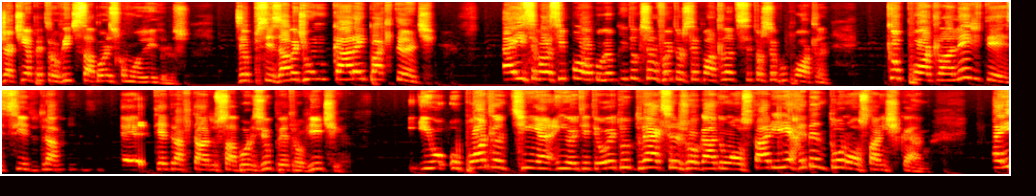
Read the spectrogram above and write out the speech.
Já tinha Petrovic e Sabonis como ídolos. Eu precisava de um cara impactante. Aí você fala assim, porra, por que você não foi torcer pro Atlanta, você torceu pro Portland? Porque o Portland, além de ter sido é, ter draftado o Sabonis e o Petrovic, e o, o, Portland tinha em 88 o Drexler jogado um All-Star e ele arrebentou no All-Star em Chicago. Aí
